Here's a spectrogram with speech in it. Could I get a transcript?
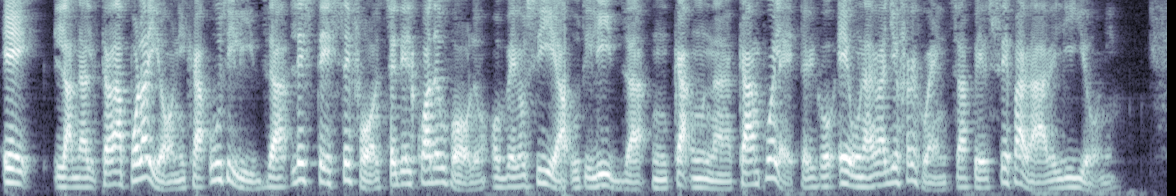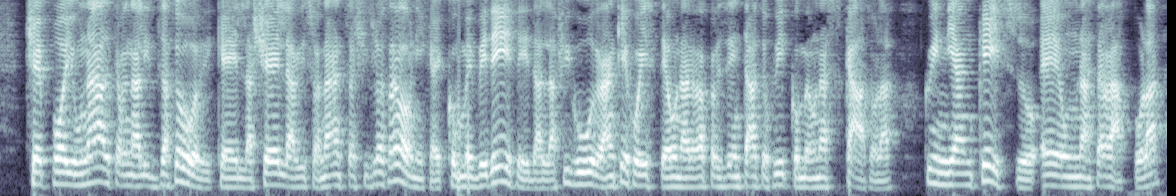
e la trappola ionica utilizza le stesse forze del quadrupolo, ovvero sia utilizza un, ca un campo elettrico e una radiofrequenza per separare gli ioni. C'è poi un altro analizzatore che è la cella risonanza ciclotronica e come vedete dalla figura anche questo è una, rappresentato qui come una scatola, quindi anch'esso è una trappola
